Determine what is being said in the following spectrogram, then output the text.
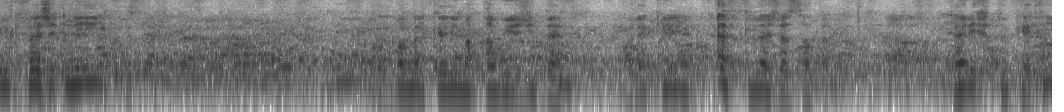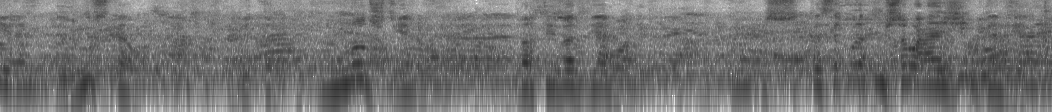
قلت فاجأني ربما الكلمة قوية جدا ولكن أثلج صدري. فرحت كثيرا للمستوى. النضج ديالهم الارتباط ديالهم التساؤلات مشروعة جدا ديالهم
